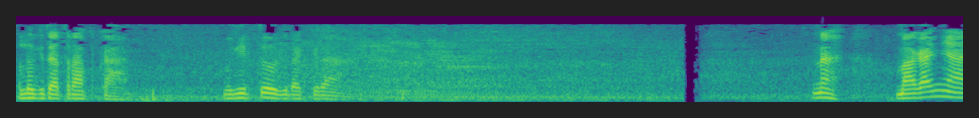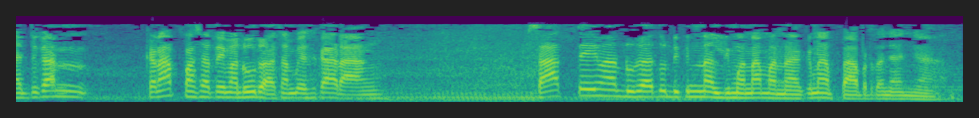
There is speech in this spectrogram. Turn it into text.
lalu kita terapkan. Begitu kira-kira. Nah makanya itu kan kenapa sate Madura sampai sekarang? Sate Madura itu dikenal di mana-mana. Kenapa? Pertanyaannya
